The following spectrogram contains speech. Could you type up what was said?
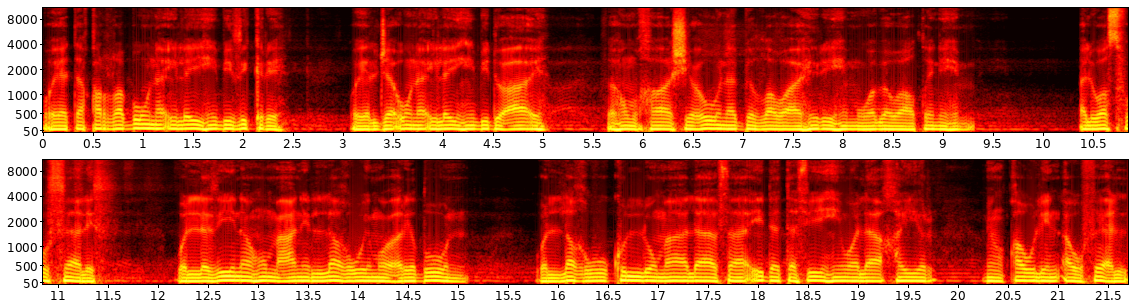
ويتقربون إليه بذكره ويلجؤون إليه بدعائه فهم خاشعون بظواهرهم وبواطنهم. الوصف الثالث والذين هم عن اللغو معرضون. واللغو كل ما لا فائدة فيه ولا خير من قول أو فعل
